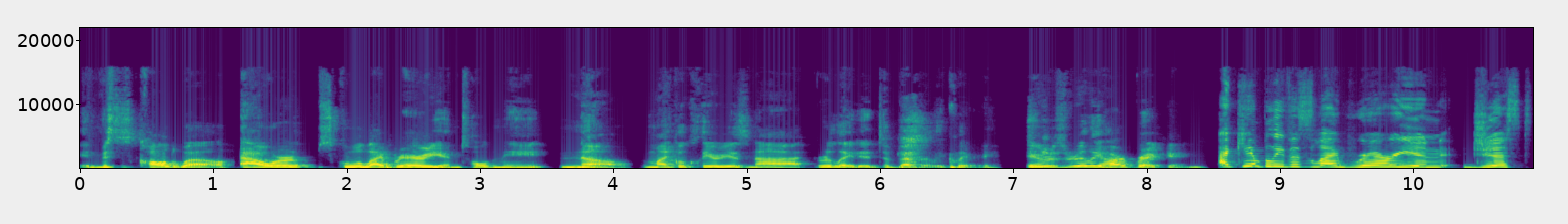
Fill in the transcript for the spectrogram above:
and Mrs. Caldwell, our school librarian told me, no, Michael Cleary is not related to Beverly Cleary. It was really heartbreaking. I can't believe this librarian just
